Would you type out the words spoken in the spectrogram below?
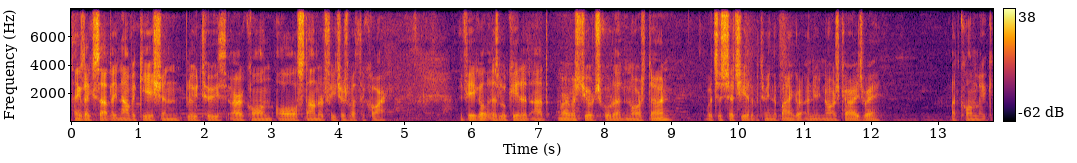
Things like satellite navigation, Bluetooth, aircon, all standard features with the car. The vehicle is located at Mervyn Stewart Skoda North Down, which is situated between the Bangor and Newtownards carriageway at Conlig.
